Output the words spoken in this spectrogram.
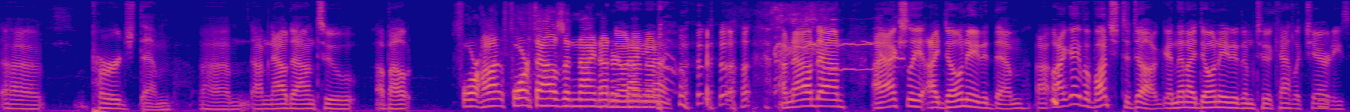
uh, purged them. Um, I'm now down to about Four hundred four thousand nine hundred no, no, no, no. I'm now down. I actually I donated them. Uh, I gave a bunch to Doug, and then I donated them to Catholic Charities.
